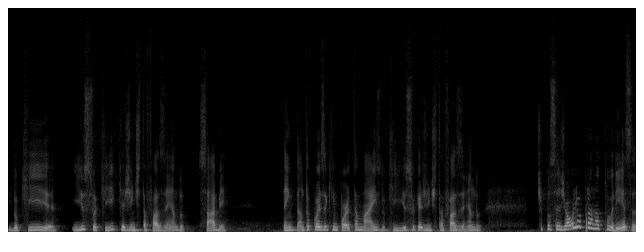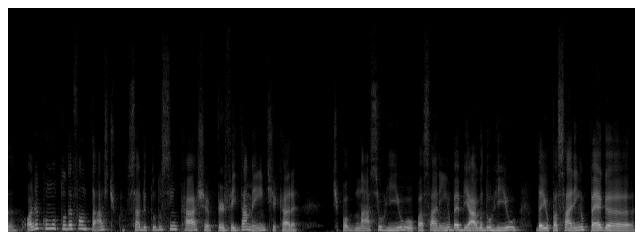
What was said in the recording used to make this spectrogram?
do que isso aqui que a gente tá fazendo, sabe? Tem tanta coisa que importa mais do que isso que a gente tá fazendo. Tipo, você já olhou para a natureza? Olha como tudo é fantástico, sabe? Tudo se encaixa perfeitamente, cara. Tipo, nasce o rio, o passarinho bebe água do rio, daí o passarinho pega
